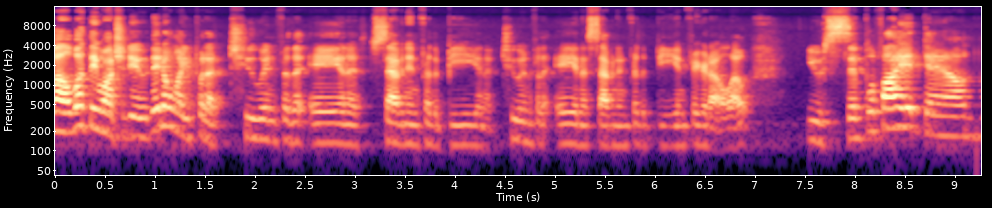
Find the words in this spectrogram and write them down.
Well, what they want you to do, they don't want you to put a 2 in for the A and a 7 in for the B and a 2 in for the A and a 7 in for the B and figure it all out. You simplify it down,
